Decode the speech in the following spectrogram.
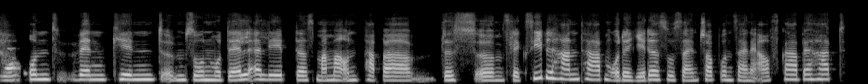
Ja. Und wenn Kind ähm, so ein Modell erlebt, dass Mama und Papa das ähm, flexibel handhaben oder jeder so seinen Job und seine Aufgabe hat,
